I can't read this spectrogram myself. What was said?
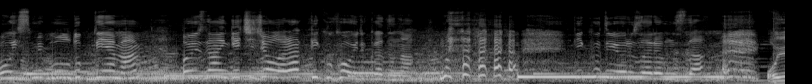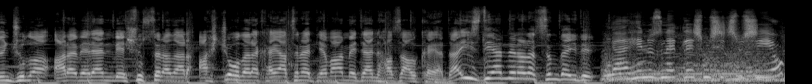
O ismi bulduk diyemem. O yüzden geçici olarak Piku koyduk adına. Piku diyoruz aramızda. Oyunculuğa ara veren ve şu sıralar aşçı olarak hayatına devam eden Hazal Kaya da izleyenler arasındaydı. Yani henüz netleşmiş hiçbir şey yok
